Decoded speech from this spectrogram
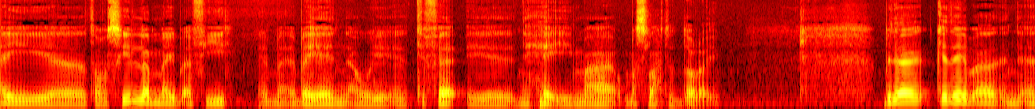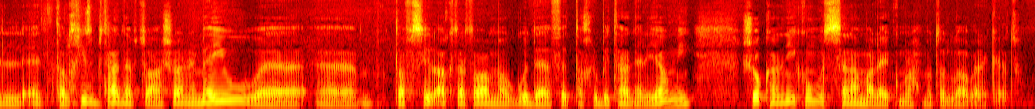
أي تفاصيل لما يبقى في بيان أو اتفاق نهائي مع مصلحة الضرائب. بدا كده يبقى التلخيص بتاعنا بتاع شهر مايو وتفاصيل أكتر طبعا موجودة في التقرير بتاعنا اليومي. شكرا لكم والسلام عليكم ورحمة الله وبركاته.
